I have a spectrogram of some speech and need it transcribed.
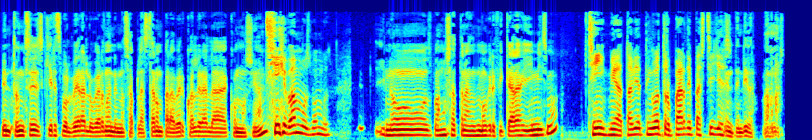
Entonces, ¿quieres volver al lugar donde nos aplastaron para ver cuál era la conmoción? Sí, vamos, vamos. ¿Y nos vamos a transmogrificar ahí mismo? Sí, mira, todavía tengo otro par de pastillas. Entendido, vámonos.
